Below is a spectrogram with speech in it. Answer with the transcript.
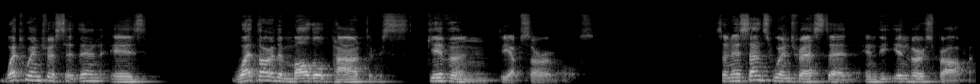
What we're interested in is what are the model parameters given the observables? So in a sense, we're interested in the inverse problem.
